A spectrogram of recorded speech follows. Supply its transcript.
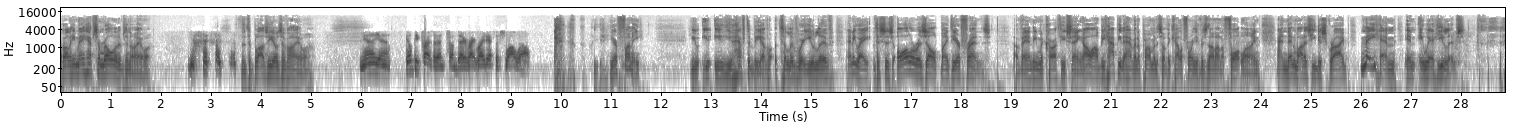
Well, he may have some relatives in Iowa. the de Blasio's of Iowa. Yeah, yeah. He'll be president someday, right right after Swalwell. You're funny. You, you you have to be to live where you live. Anyway, this is all a result, my dear friends, of Andy McCarthy saying, "Oh, I'll be happy to have an apartment in Southern California if it's not on a fault line." And then what does he describe? Mayhem in, in where he lives.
